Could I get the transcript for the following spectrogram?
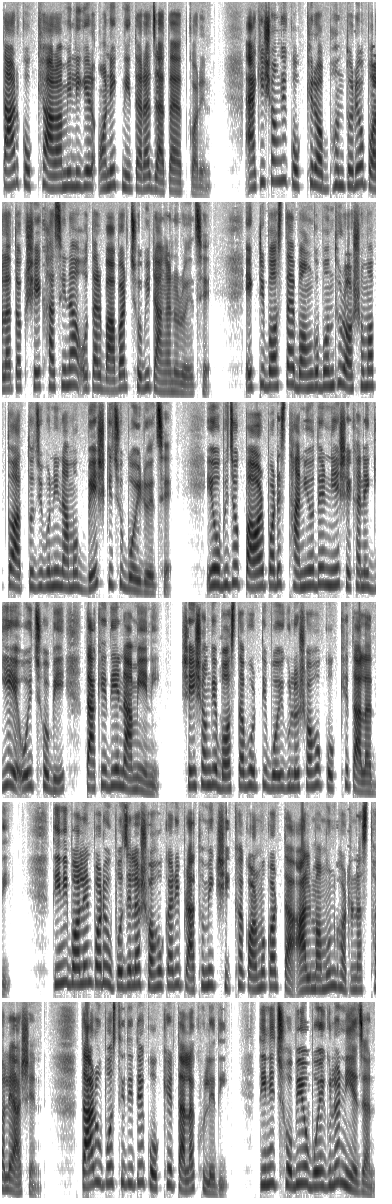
তার কক্ষে আওয়ামী লীগের অনেক নেতারা যাতায়াত করেন। একই সঙ্গে কক্ষের অভ্যন্তরেও পলাতক শেখ হাসিনা ও তার বাবার ছবি টাঙানো রয়েছে। একটি বস্তায় বঙ্গবন্ধুর অসমাপ্ত আত্মজীবনী নামক বেশ কিছু বই রয়েছে। এ অভিযোগ পাওয়ার পরে স্থানীয়দের নিয়ে সেখানে গিয়ে ওই ছবি তাকে দিয়ে নামিয়ে নি সেই সঙ্গে বস্তাভর্তি বইগুলো সহ কক্ষে তালা দিই। তিনি বলেন, পরে উপজেলা সহকারী প্রাথমিক শিক্ষা কর্মকর্তা আল মামুন ঘটনাস্থলে আসেন। তার উপস্থিতিতে কক্ষের তালা খুলে দিই। তিনি ছবি ও বইগুলো নিয়ে যান।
